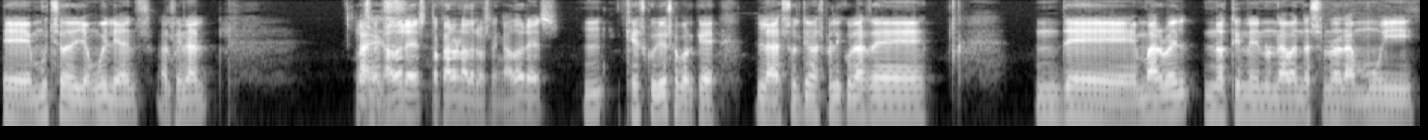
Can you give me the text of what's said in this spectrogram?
eh, mucho de John Williams al final. Los ah, Vengadores, es... tocaron la de los Vengadores. Mm, que es curioso porque las últimas películas de de Marvel no tienen una banda sonora muy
